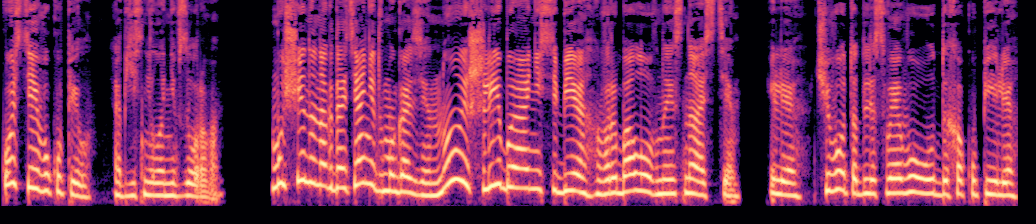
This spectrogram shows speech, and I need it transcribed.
«Костя его купил», — объяснила Невзорова. «Мужчин иногда тянет в магазин, ну и шли бы они себе в рыболовные снасти. Или чего-то для своего отдыха купили.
